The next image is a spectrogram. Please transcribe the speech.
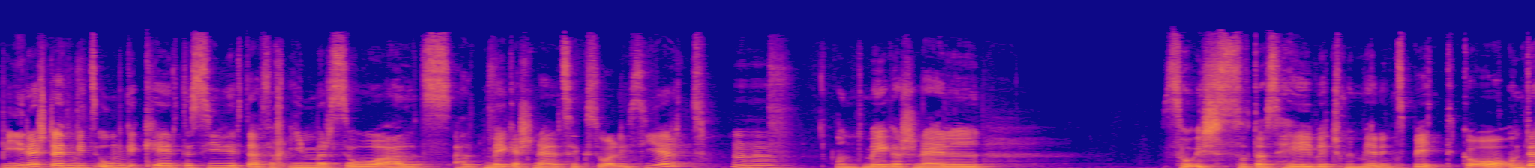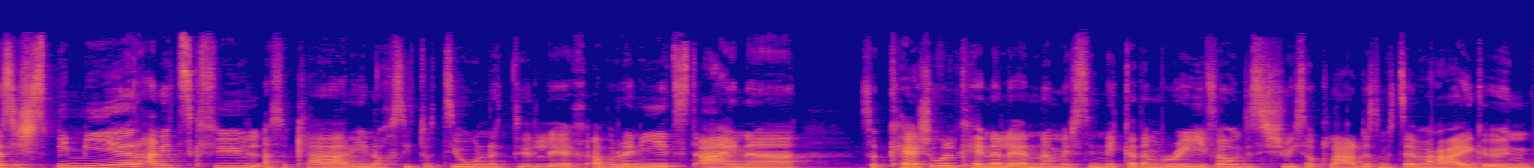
bei ihr ist dann wie das Umgekehrte, sie wird einfach immer so als halt mega schnell sexualisiert und mega schnell so ist es so, dass hey, willst du mit mir ins Bett gehen? Und das ist bei mir, habe ich das Gefühl, also klar, je nach Situation natürlich, aber wenn ich jetzt einen so casual kennenlerne, wir sind nicht gerade am Raven und es ist wie so klar, dass wir zusammen heimgehen,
